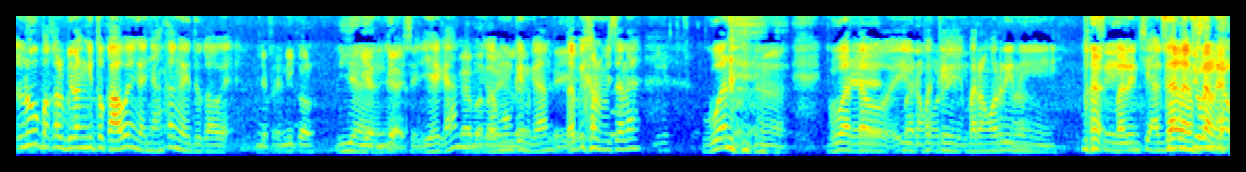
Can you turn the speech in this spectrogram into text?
Lu bakal bilang itu KW nggak nyangka nggak itu KW? Jeffrey Nicole. Iya. Ya enggak sih. Iya kan? Nggak mungkin bilang. kan? Iya. Tapi kalau misalnya Gua nih. Gua Pakai tahu iya, barang pakai ori. barang ori nih. Masih Balenciaga lah misalnya. ya?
